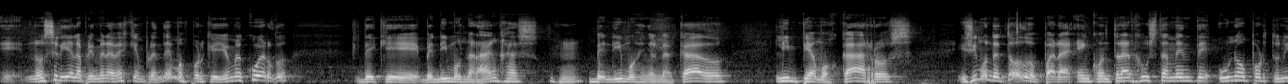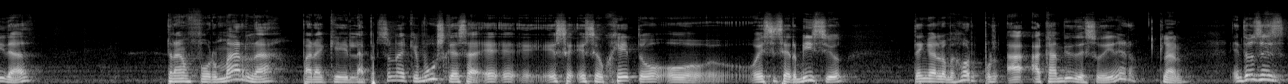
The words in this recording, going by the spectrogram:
eh, no sería la primera vez que emprendemos, porque yo me acuerdo de que vendimos naranjas, vendimos en el mercado, limpiamos carros, hicimos de todo para encontrar justamente una oportunidad, transformarla para que la persona que busca e, e, ese, ese, objeto o, ese servicio tenga lo mejor a, a, cambio de su dinero. Claro. Entonces,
